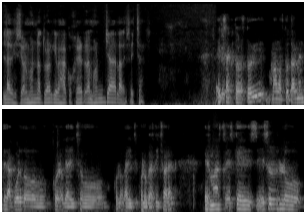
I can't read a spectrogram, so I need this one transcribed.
la decisión a lo mejor natural que vas a coger, a lo mejor ya la desechas. Exacto, estoy, vamos, totalmente de acuerdo con lo que ha dicho, con lo que ha dicho, con lo que has dicho, Arak. Es más, es que es, eso es lo,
